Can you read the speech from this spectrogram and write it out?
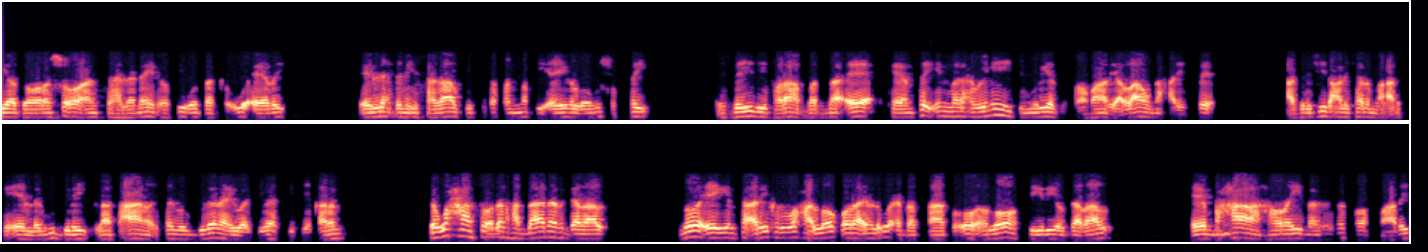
iyo doorasho oo aan sahlanayn oo kii waddanka u eeday ee lixdan iyo sagaalkii sidafan markii ayaga loogu shubtay xisbiyadii faraha badnaa ee keentay in madaxweynihii jamhuuriyadda soomaaliya allahu naxariiste cabdirashiid cali sharma arke ee lagu dilay laascaano isagoo gudanayo waajibaadkiisii qaran waxaasoo dhan haddaanan gadaal loo eegin taariikhdu waxaa loo qoraa in lagu cibrad qaato oo loo fiiriyo gadaal ee maxaa horay nagaga soo xumaaday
